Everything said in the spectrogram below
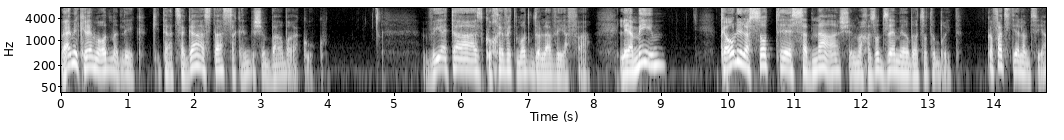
והיה מקרה מאוד מדליק, כי את ההצגה עשתה שחקנית בשם ברברה קוק. והיא הייתה אז כוכבת מאוד גדולה ויפה. לימים, קראו לי לעשות אה, סדנה של מחזות זמר בארצות הברית. קפצתי על המציאה.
